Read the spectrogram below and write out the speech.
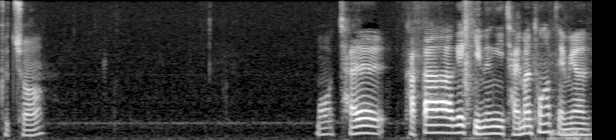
그쵸. 뭐 잘 각각의 기능이 잘만 통합되면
